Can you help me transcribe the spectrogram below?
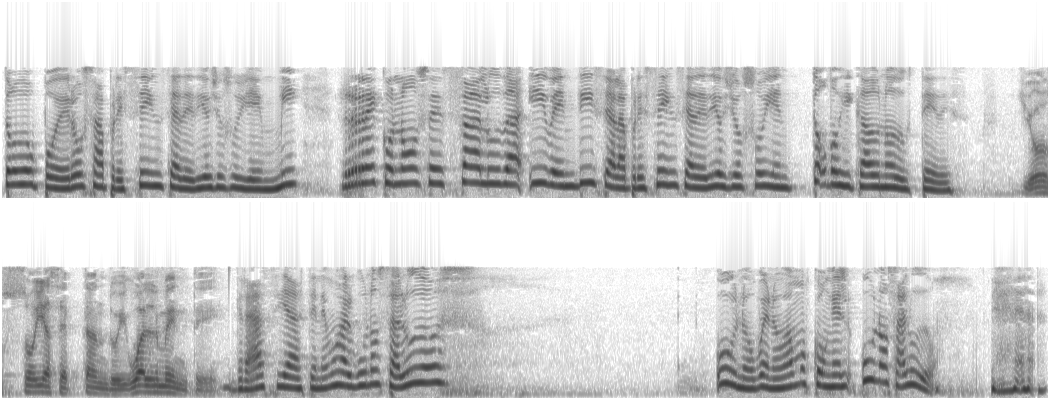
todopoderosa presencia de Dios yo soy en mí. Reconoce, saluda y bendice a la presencia de Dios yo soy en todos y cada uno de ustedes. Yo soy aceptando igualmente. Gracias. Tenemos algunos saludos. Uno, bueno, vamos con el uno saludo.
